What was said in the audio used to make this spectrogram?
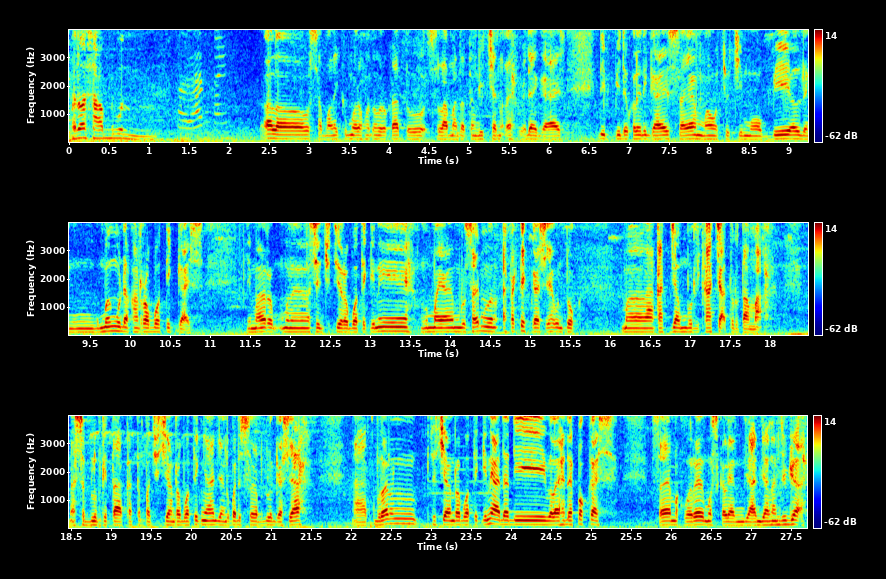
Padahal sabun. Halo, Assalamualaikum warahmatullahi wabarakatuh. Selamat datang di channel FWD guys. Di video kali ini guys, saya mau cuci mobil dengan menggunakan robotik guys Di mana mesin cuci robotik ini lumayan menurut saya lumayan efektif guys ya Untuk mengangkat jamur di kaca terutama. Nah sebelum kita ke tempat cucian robotiknya Jangan lupa di subscribe dulu guys ya. Nah kebetulan cucian robotik ini ada di wilayah Depok guys. Saya sama keluarga mau sekalian jalan-jalan juga.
